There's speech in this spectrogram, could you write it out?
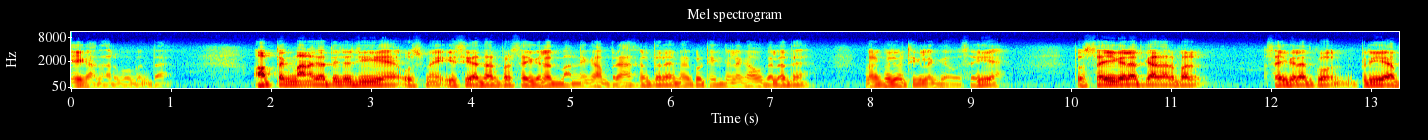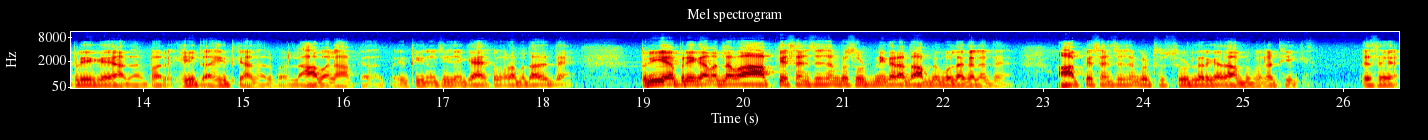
एक आधार वो बनता है। अब तक माना जाती जो जी है, उसमें इसी आधार पर सही गलत मानने का हम प्रयास करते रहे, मेरे को ठीक नहीं लगा, वो गलत है, मेरे को जो ठीक लग गया वो सही है। तो सही गलत के आधार पर, सही गलत को प्रिय, अप्रिय के आधार पर, हित, अहित के आधार पर, लाभ, अलाभ के आधार पर, ये तीनों चीज़ें क्या है, इसको थोड़ा बता देते हैं। प्रिय, अप्रिय का मतलब आपके सेंसेशन को सूट नहीं करा तो आपने बोला गलत है। आपके सेंसेशन को सूट कर गया तो आपने बोला, ठीक है। जैसे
